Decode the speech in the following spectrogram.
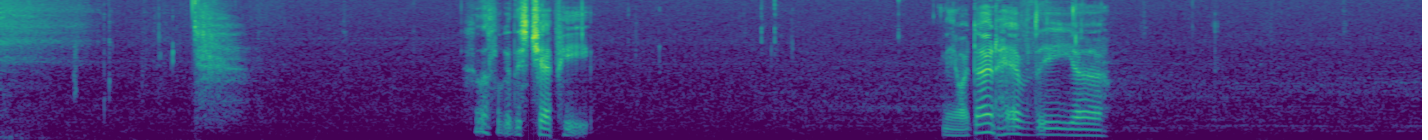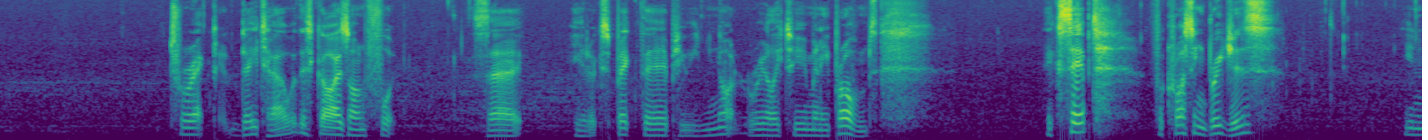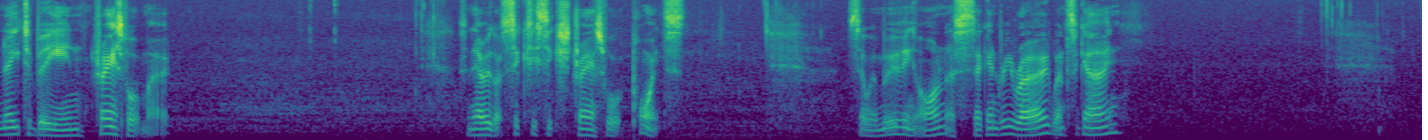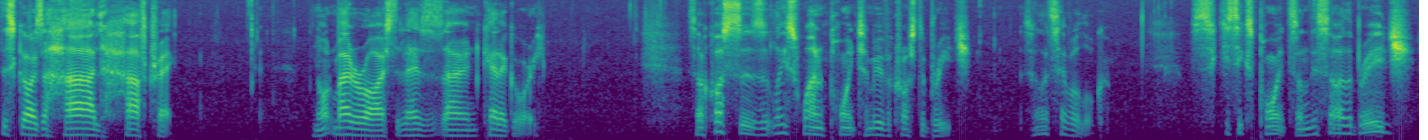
So let's look at this chap here. Now I don't have the uh, tracked detail, but this guy's on foot. So you'd expect there to be not really too many problems. Except for crossing bridges you need to be in transport mode. So now we've got 66 transport points. So we're moving on a secondary road once again. This guy's a hard half track, not motorised, it has its own category. So it costs us at least one point to move across the bridge. So let's have a look. 66 points on this side of the bridge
